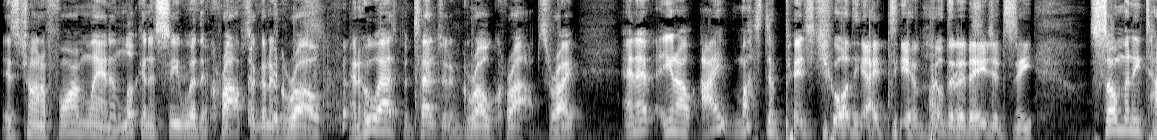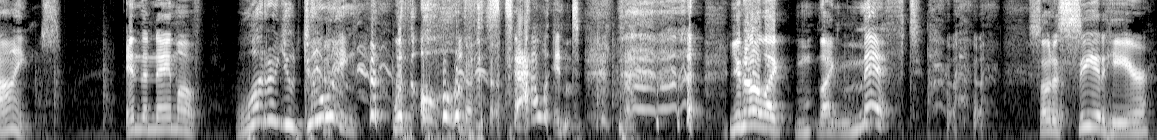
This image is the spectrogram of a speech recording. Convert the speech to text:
is trying to farm land and looking to see where the crops are going to grow and who has potential to grow crops, right? And if, you know, I must have pitched you on the idea of building an agency so many times in the name of what are you doing with all of this talent. you know, like like miffed. So to see it here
